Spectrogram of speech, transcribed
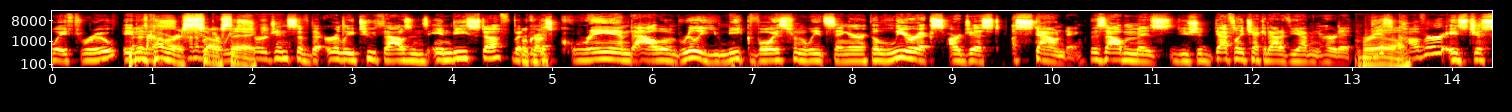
Way through. It this cover is kind of so like a sick. resurgence of the early 2000s indie stuff, but Okay. this grand album, really unique voice from the lead singer. The lyrics are just astounding. This album is, you should definitely check it out if you haven't heard it. This cover is just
